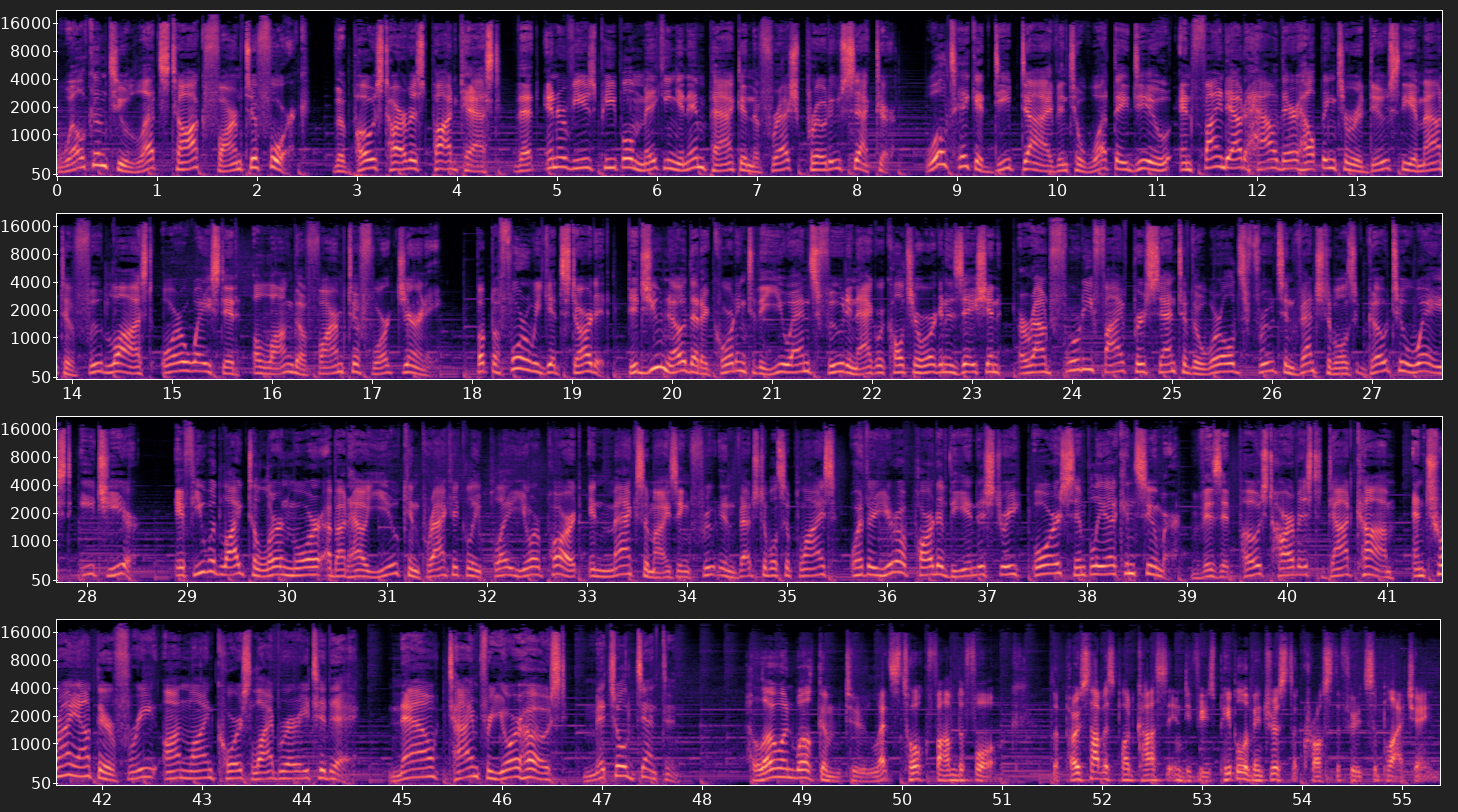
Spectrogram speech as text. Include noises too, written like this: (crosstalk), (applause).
Welcome to Let's Talk Farm to Fork, the post harvest podcast that interviews people making an impact in the fresh produce sector. We'll take a deep dive into what they do and find out how they're helping to reduce the amount of food lost or wasted along the farm to fork journey. But before we get started, did you know that according to the UN's Food and Agriculture Organization, around 45% of the world's fruits and vegetables go to waste each year? If you would like to learn more about how you can practically play your part in maximizing fruit and vegetable supplies, whether you're a part of the industry or simply a consumer, visit postharvest.com and try out their free online course library today. Now, time for your host, Mitchell Denton. Hello and welcome to Let's Talk Farm to Fork, the post harvest podcast that interviews people of interest across the food supply chain.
